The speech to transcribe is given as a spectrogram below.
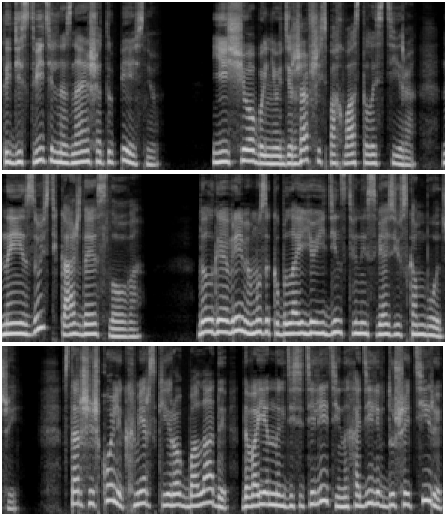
Ты действительно знаешь эту песню». Еще бы, не удержавшись, похвасталась Тира. Наизусть каждое слово. Долгое время музыка была ее единственной связью с Камбоджей. В старшей школе кхмерские рок-баллады до военных десятилетий находили в душе Тиры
